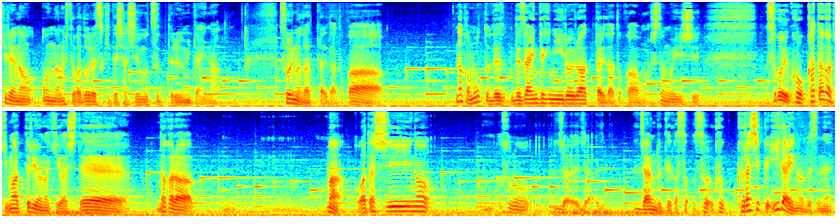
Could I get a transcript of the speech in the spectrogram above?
綺麗な女の人がドレス着て写真写ってるみたいなそういうのだったりだとかなんかもっとデザイン的にいろいろあったりだとかもしてもいいしすごいこう型が決まってるような気がしてだからまあ私のそのジャジャジャンルっていうかそそクラシック以外のですね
